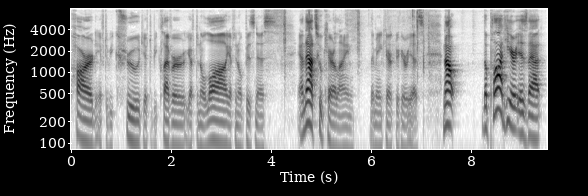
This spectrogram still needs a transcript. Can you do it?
hard, you have to be shrewd, you have to be clever, you have to know law, you have to know business. And that's who Caroline, the main character here, is. Now, the plot here is that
